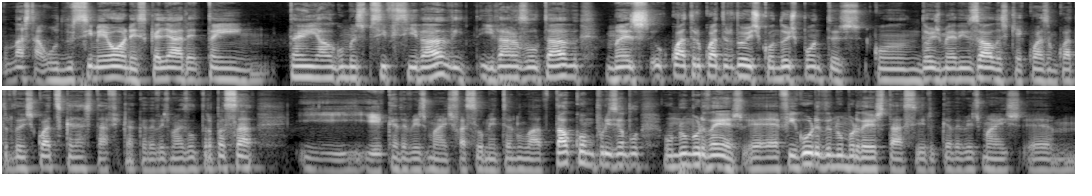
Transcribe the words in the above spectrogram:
lá está, o do Simeone se calhar tem tem alguma especificidade e, e dá resultado, mas o 4-4-2 com dois pontas, com dois médios alas, que é quase um 4-2-4, se calhar está a ficar cada vez mais ultrapassado e é cada vez mais facilmente anulado. Tal como, por exemplo, o número 10, é, a figura do número 10 está a ser cada vez mais um,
